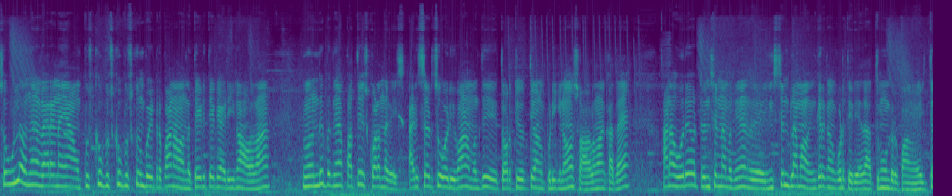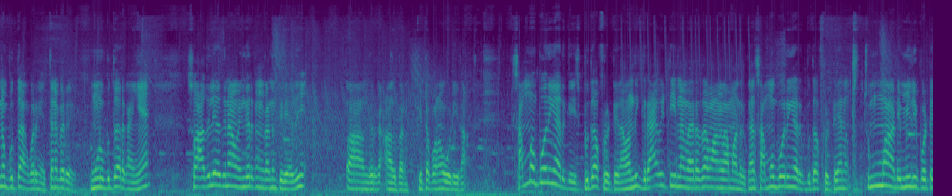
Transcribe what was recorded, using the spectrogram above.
ஸோ உள்ளே வந்து வேறு என்ன அவன் புஷ்கு புஷ்கு புஷ்குன்னு போயிட்டு இருப்பான். நான் அவனை தேடி தேடி அடிக்கணும் அவ்வளோதான் இவன் வந்து பார்த்தீங்கன்னா பத்து வயசு குழந்தை வயசு. அடிச்சு அடிச்சு ஓடிடுவான். நம்ம வந்து துரத்தி துரத்தி அவனை பிடிக்கணும். ஸோ அவ்வளோதான் கதை. ஆனால் ஒரே ஒரு டென்ஷன் பார்த்தீங்கன்னா இந்த இன்ஸ்டன்ட் இல்லாமல் அவன் எங்கே இருக்காங்க கூட தெரியாது. அத்தனூண்டு இருப்பாங்க. இத்தனை புத்தா பாருங்கள் எத்தனை பேர்? மூணு புத்தா இருக்காங்க. ஸோ அதுலேயே பார்த்தீங்கன்னா அவன் எங்கே இருக்காங்கன்னு தெரியாது. அங்கே இருக்கான் அது பாருங்கள் கிட்ட போனால் ஓடிதான் செம்ம போரிங்காக இருக்குது புதா ஃப்ரூட்டு நான் வந்து கிராவிட்டிலாம் வேறு எதாவது வாங்கலாமான்னு இருக்கேன். செம்ம போரிங்காக இருக்குது புதா ஃப்ரூட்டு சும்மா அப்படியே மீலி போட்டு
